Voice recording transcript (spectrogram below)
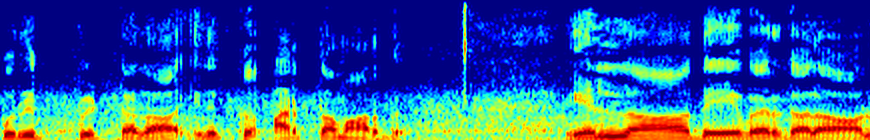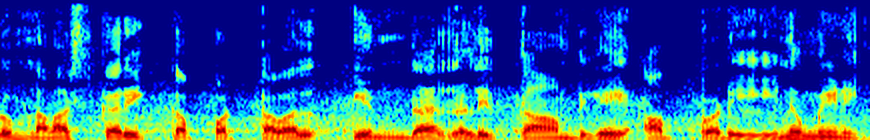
குறிப்பிட்டதா இதுக்கு அர்த்தமாறுது. எல்லா தேவர்களாலும் நமஸ்கரிக்கப்பட்டவள் இந்த லலிதாம்பிகை அப்படின்னு மீனிங்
